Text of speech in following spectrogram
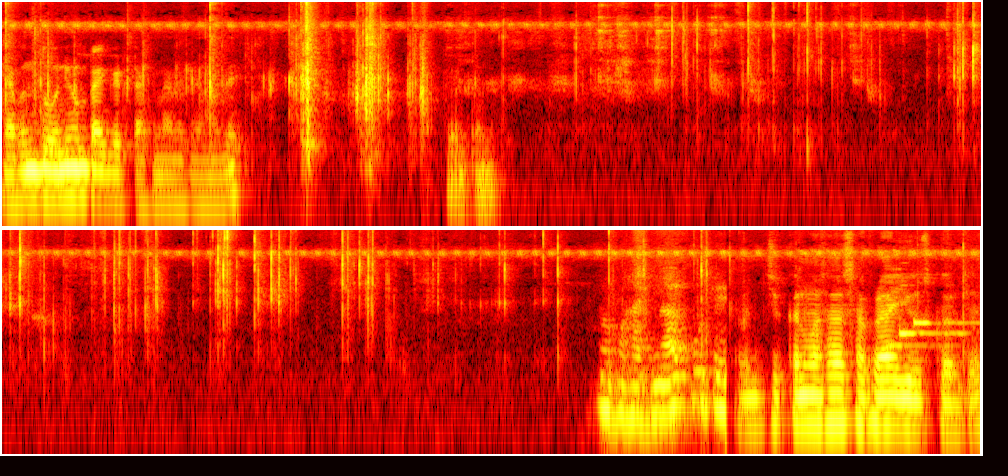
हे आपण दोन्ही पॅकेट टाकणार आहे त्यामध्ये. चिकन मसाला सगळा यूज करतोय.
